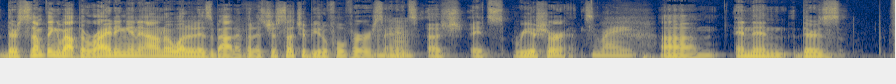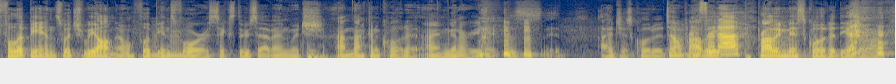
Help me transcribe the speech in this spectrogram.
there's something about the writing in it. I don't know what it is about it, but it's just such a beautiful verse, and Mm-hmm. it's a, sh- it's reassurance. Right. Um, and then there's Philippians, which we all know, Philippians Mm-hmm. 4, 6 through 7, which I'm not going to quote it. I'm going to read it because I just quoted. Don't mess probably, it up. Probably misquoted the other one.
